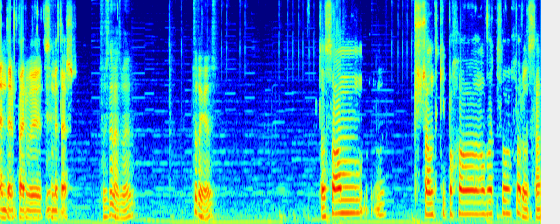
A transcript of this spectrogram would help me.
Ender perły w sumie też. Coś znalazłem. Co to jest? To są szczątki po Horusa.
